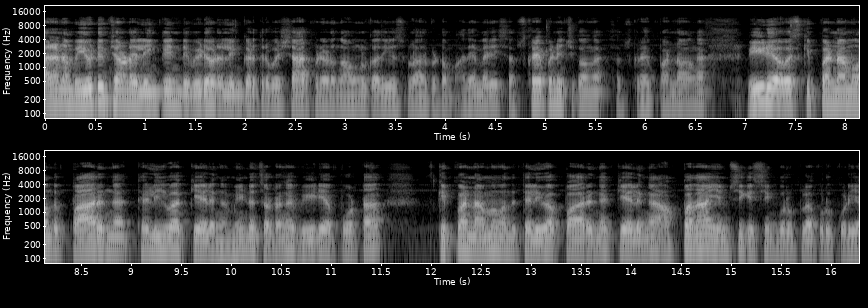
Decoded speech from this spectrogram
அதில் நம்ம யூடியூப் சேனலோட லிங்க் இந்த வீடியோட லிங்க் எடுத்துகிட்டு போய் ஷேர் பண்ணி விடுங்க. அவங்களுக்கு அது யூஸ்ஃபுல்லாக இருக்கட்டும். அதேமாதிரி சப்ஸ்கிரைப் பண்ணி வச்சுக்கோங்க. சப்ஸ்கிரைப் பண்ணவங்க வீடியோவை ஸ்கிப் பண்ணாமல் வந்து பாருங்கள் தெளிவாக கேளுங்க. மீண்டும் சொல்கிறேங்க வீடியோ போட்டால் ஸ்கிப் பண்ணாமல் வந்து தெளிவாக பாருங்கள் கேளுங்க. அப்போ தான் எம்சி கெஸ்ஸிங் குரூப்பில் கொடுக்கக்கூடிய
